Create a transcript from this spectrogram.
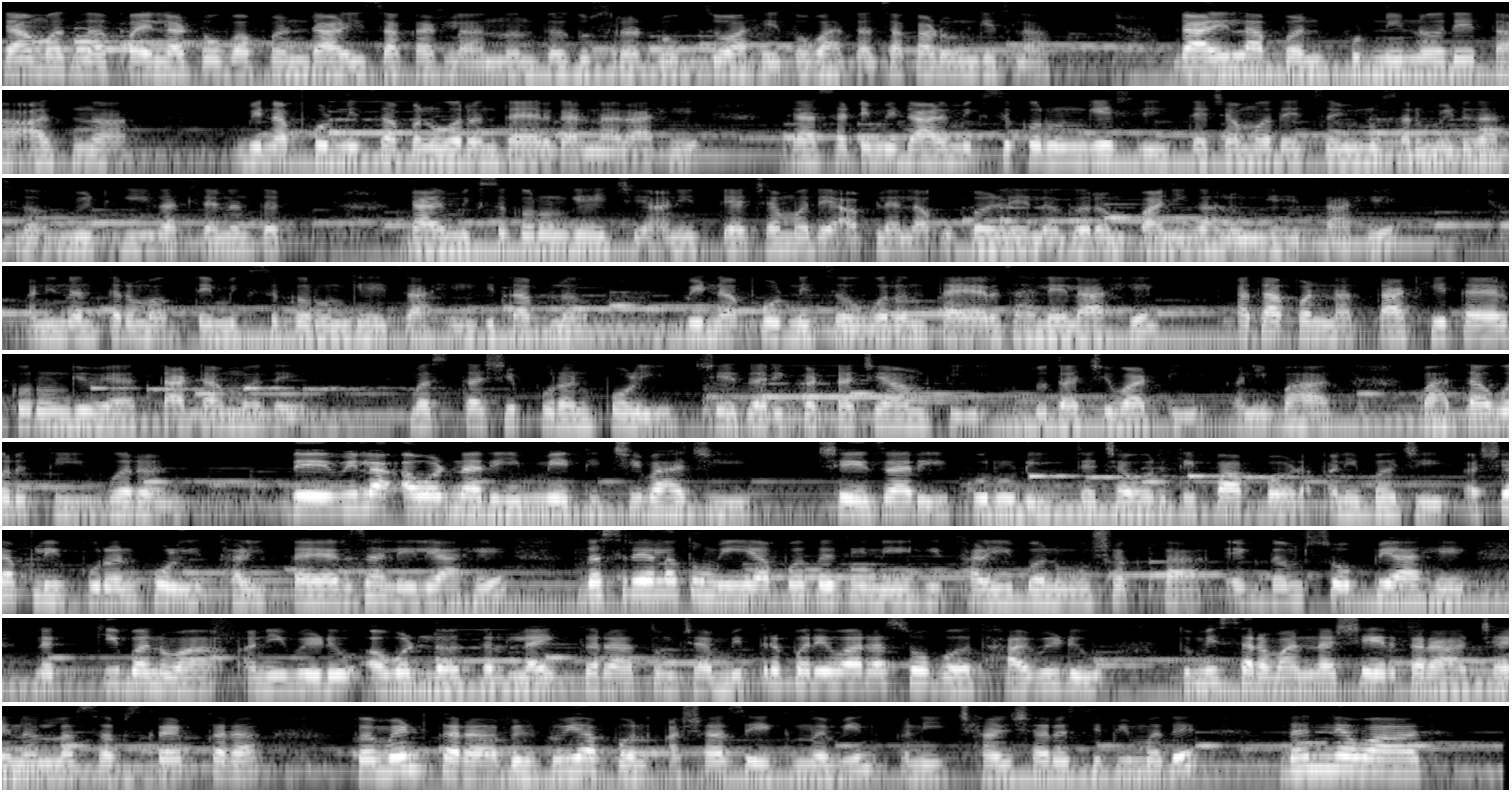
त्यामधला पहिला टोप आपण डाळीचा काढला. नंतर दुसरा टोप जो आहे तो भाताचा काढून घेतला. डाळीला आपण फुडणी न देता आज ना बिना फोडणीचं आपण वरण तयार करणार आहे. त्यासाठी मी डाळ मिक्स करून घेतली. त्याच्यामध्ये चवीनुसार मीठ घातलं. मीठ ही घातल्यानंतर डाळ मिक्स करून घ्यायची आणि त्याच्यामध्ये आपल्याला उकळलेलं गरम पाणी घालून घ्यायचं आहे. आणि नंतर मग ते मिक्स करून घ्यायचं आहे. इथं आपलं बिना फोडणीचं वरण तयार झालेलं आहे. आता आपण ना ताट ही तयार करून घेऊया. ताटामध्ये मस्त अशी पुरणपोळी शेजारी कटाची आमटी दुधाची वाटी आणि भात. भातावरती वरण. देवीला आवडणारी मेथीची भाजी शेजारी कुरुडी त्याच्यावरती पापड आणि भजी अशी आपली पुरणपोळी थाळी तयार झालेली आहे. दसऱ्याला तुम्ही या पद्धतीने ही थाळी बनवू शकता. एकदम सोपी आहे. नक्की बनवा आणि व्हिडिओ आवडलं तर लाईक करा. तुमच्या मित्रपरिवारासोबत हा व्हिडिओ तुम्ही सर्वांना शेअर करा. चॅनलला सबस्क्राईब करा. कमेंट करा. भेटूया आपण अशाच एक नवीन आणि छानशा रेसिपीमध्ये धन्यवाद.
